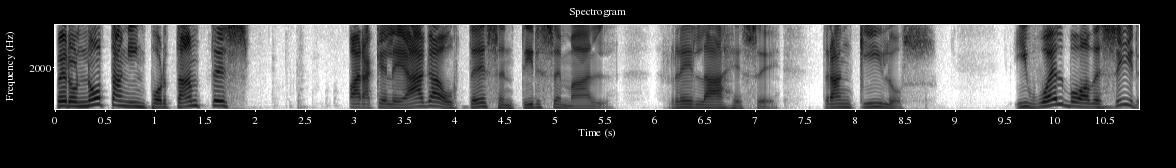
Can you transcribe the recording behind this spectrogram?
pero no tan importantes para que le haga a usted sentirse mal. Relájese, tranquilos. Y vuelvo a decir,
